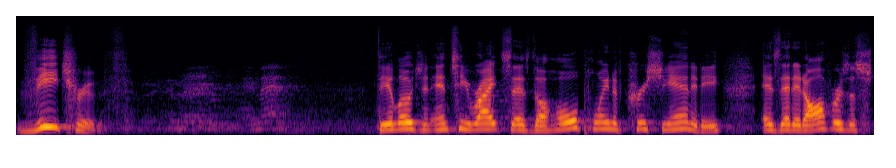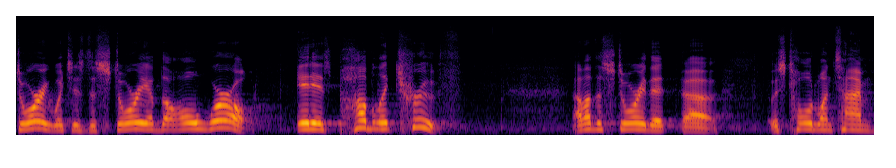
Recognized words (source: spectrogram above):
the truth. Theologian N.T. Wright says the whole point of Christianity is that it offers a story which is the story of the whole world. It is public truth. I love the story that uh, was told one time.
